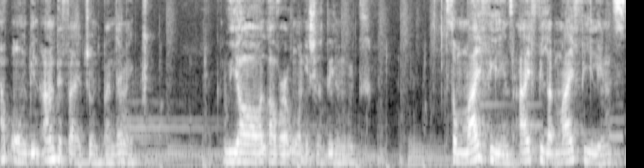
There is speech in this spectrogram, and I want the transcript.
have only been amplified during the pandemic. We all have our own issues dealing with. So, my feelings, I feel that my feelings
